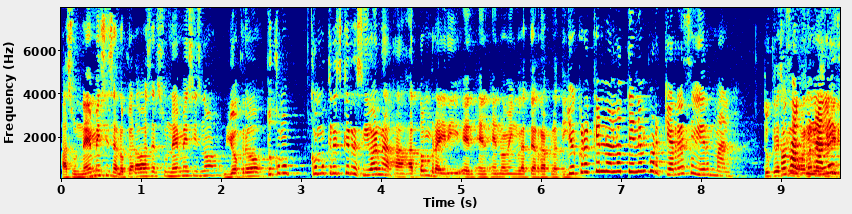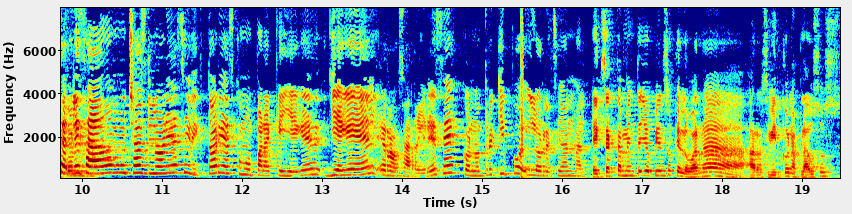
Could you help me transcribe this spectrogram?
a su némesis, a lo que ahora va a ser su némesis, ¿no? Yo creo. ¿Tú cómo, cómo crees que reciban a, a- Tom Brady en, en- en Nueva Inglaterra, Platillo? Yo creo que no lo tienen por qué recibir mal. ¿Tú crees o que sea, lo al final les, con- les ha dado muchas glorias y victorias como para que llegue, llegue él, o sea, regrese con otro equipo y lo reciban mal. Exactamente, yo pienso que lo van a, a recibir con aplausos.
